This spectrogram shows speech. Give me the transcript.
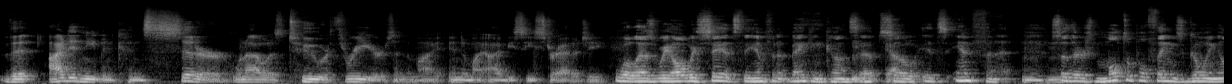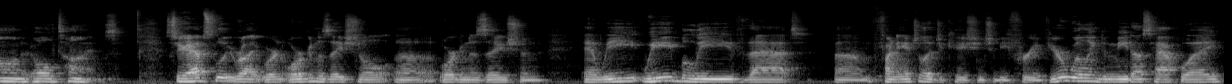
that I didn't even consider when I was two or three years into my into my IBC strategy. Well, as we always say, it's the infinite banking concept, yeah. so it's infinite. Mm-hmm. So there's multiple things going on at all times. So you're absolutely right. We're an organizational uh, organization, and we we believe that um, financial education should be free. If you're willing to meet us halfway,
